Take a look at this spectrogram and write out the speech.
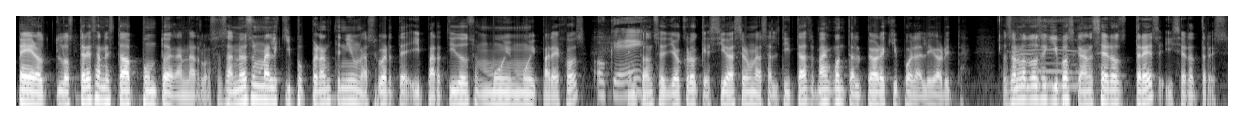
Pero los tres han estado a punto de ganarlos. O sea, no es un mal equipo, pero han tenido una suerte y partidos muy, muy parejos. Ok. Entonces yo creo que sí va a ser unas altitas. Van contra el peor equipo de la liga ahorita. O sea, son los dos equipos que van 0-3 y 0-3.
